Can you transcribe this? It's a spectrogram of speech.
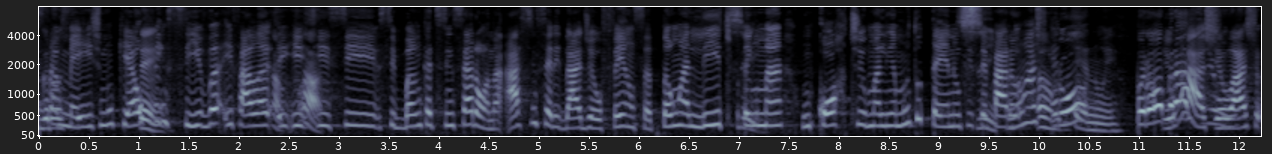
grossa mesmo, que é Tem. ofensiva e fala Não, e, claro. e se, se banca de sincerona. A sinceridade e a ofensa estão ali, tipo, tem Sim. uma, um corte, uma linha muito tênue que Sim. separa. Eu não acho que é tênue. Pro Eu Brasil. acho. Eu acho,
